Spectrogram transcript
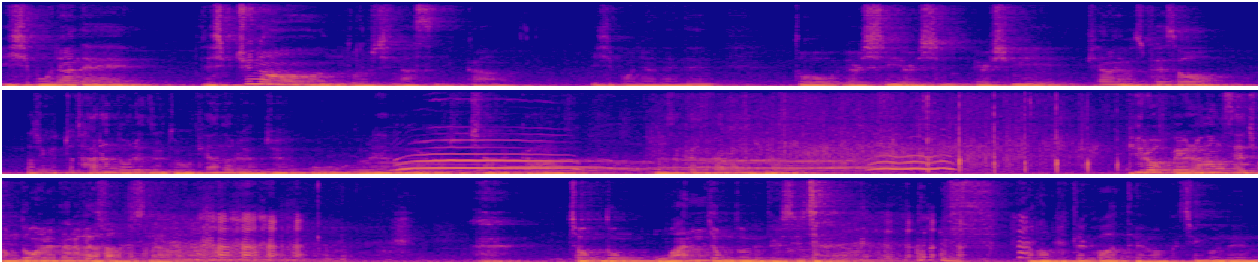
25년에 이제 10주년도 지났으니까 25년에는 또 열심히 열심히 열심히 피아노 연습해서 나중에 또 다른 노래들도 피아노로 연주하고 노래해보면 얼마나 좋지 않을까 그런 생각을 하거든요. 비록 멜로망스의 정동환을 따라갈 수 없으나 정동 오한 정도는 될 수 있지 않을까 아마 못 될 것 같아요. 그 친구는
